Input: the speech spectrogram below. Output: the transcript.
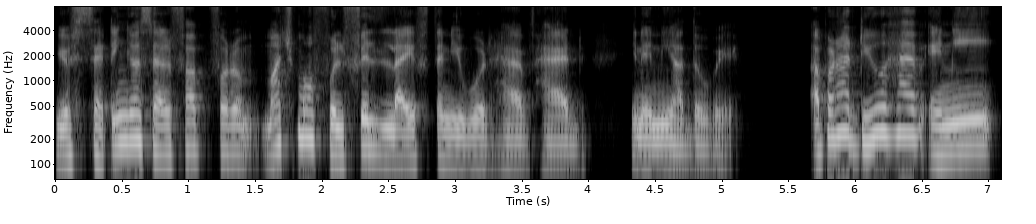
you're setting yourself up for a much more fulfilled life than you would have had in any other way. Aparna, do you have any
